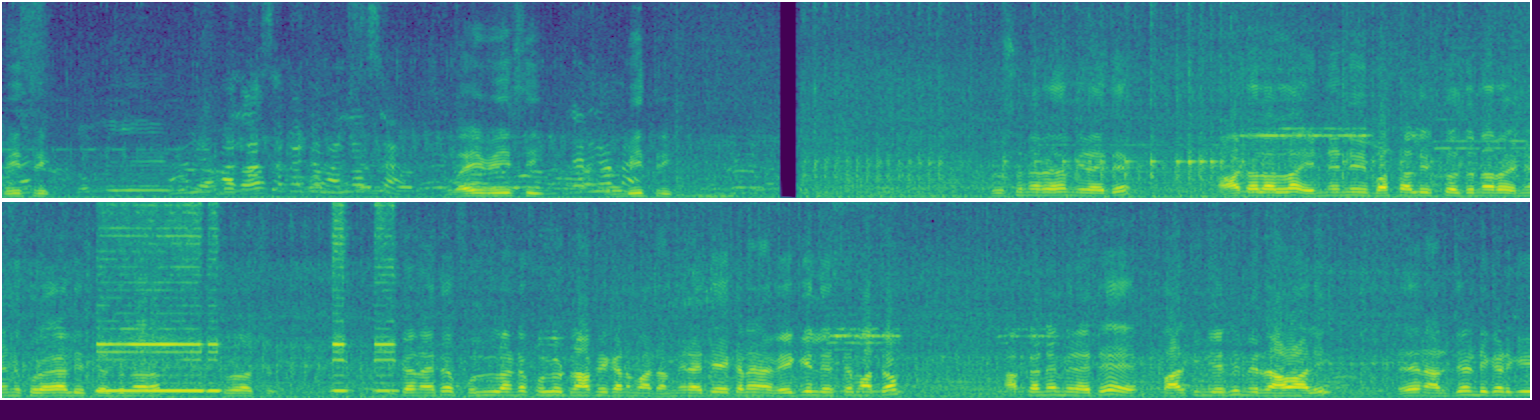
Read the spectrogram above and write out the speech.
B three. YVC B three. చూస్తున్నారు కదా మీరైతే. ఆటోలల్లో ఎన్నెన్ని బస్తాలు తీసుకెళ్తున్నారో ఎన్నెన్ని కూరగాయలు తీసుకెళ్తున్నారో చూడవచ్చు ఇక్కడనైతే ఫుల్ అంటే ఫుల్ ట్రాఫిక్ అనమాట మీరైతే ఎక్కడైనా వెహికల్ తెస్తే మాత్రం అక్కడనే మీరైతే పార్కింగ్ చేసి మీరు రావాలి. ఏదైనా అర్జెంట్ ఇక్కడికి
